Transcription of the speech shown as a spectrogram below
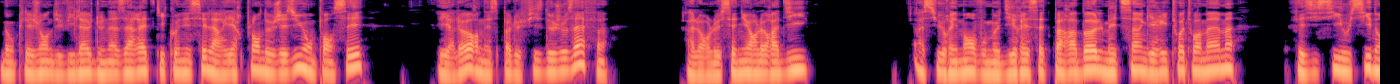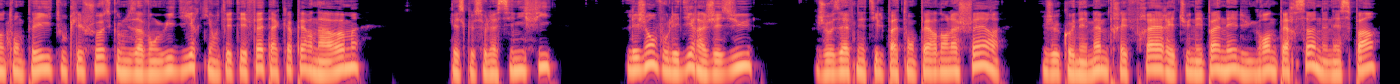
Donc les gens du village de Nazareth qui connaissaient l'arrière-plan de Jésus ont pensé Et alors, n'est-ce pas le fils de Joseph? Alors le Seigneur leur a dit Assurément, vous me direz cette parabole, médecin, guéris-toi toi-même. Fais ici aussi dans ton pays toutes les choses que nous avons ouï dire qui ont été faites à Capernaum. Qu'est-ce que cela signifie? Les gens voulaient dire à Jésus Joseph n'est-il pas ton père dans la chair? Je connais même très frère et tu n'es pas né d'une grande personne, n'est-ce pas?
